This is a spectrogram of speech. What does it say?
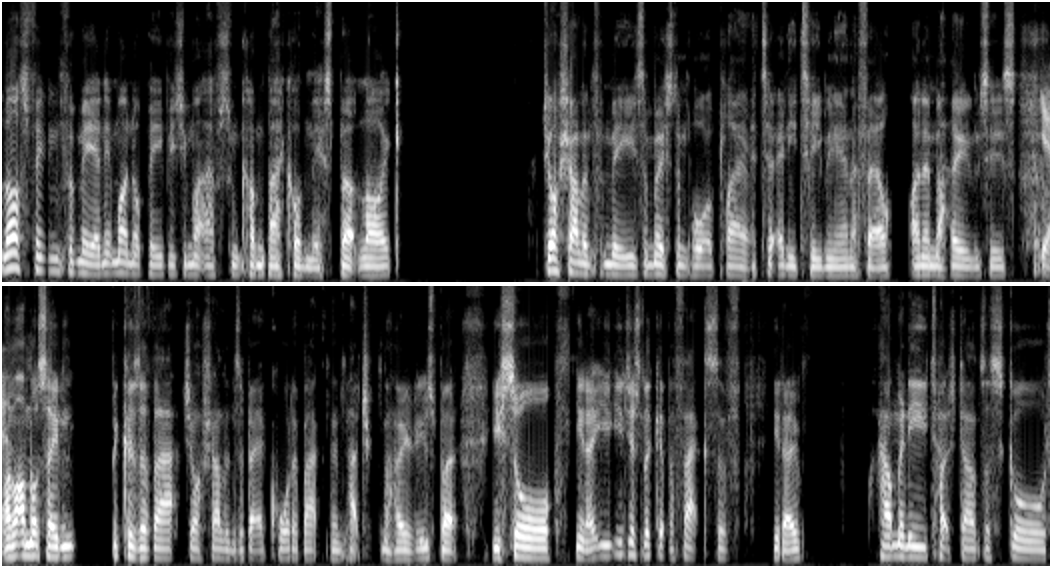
last thing for me, and it might not be because you might have some comeback on this, but like Josh Allen for me is the most important player to any team in the NFL. I know Mahomes is. Yeah. I'm, I'm not saying because of that, Josh Allen's a better quarterback than Patrick Mahomes. But you saw, you know, you, you just look at the facts of, you know, how many touchdowns are scored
